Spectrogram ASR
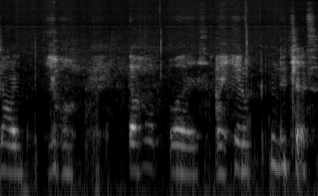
God, yo, the hope was I hit him in chest.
